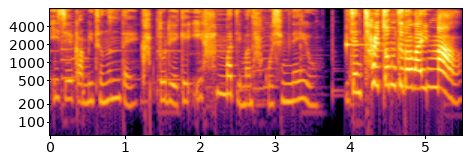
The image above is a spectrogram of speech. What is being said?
이질감이 드는데 갑돌이에게 이 한마디만 하고 싶네요. 이젠 철 좀 들어라 임마!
